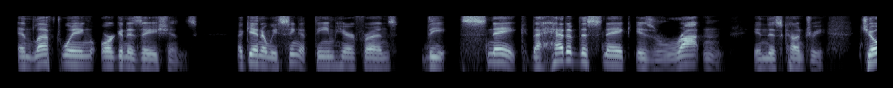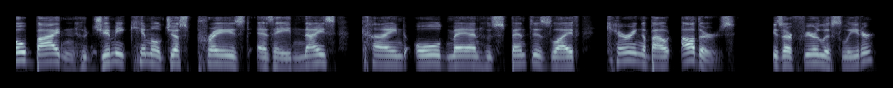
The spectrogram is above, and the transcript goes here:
and left wing organizations. Again, are we seeing a theme here, friends? The snake, the head of the snake is rotten in this country. Joe Biden, who Jimmy Kimmel just praised as a nice, kind old man who spent his life caring about others, is our fearless leader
